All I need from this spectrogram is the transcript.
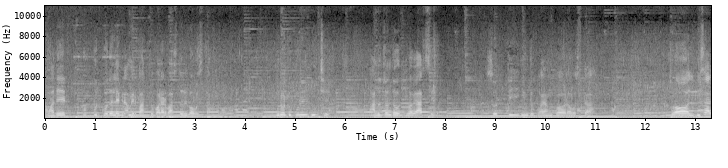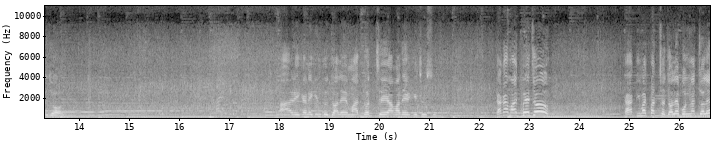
আমাদের ভোগপুর কোদালে গ্রামের পাত্রপাড়ার বাস্তবিক অবস্থা। পুরো ডুপুরেই ডুবছে। মানুষজন তো কীভাবে আসছে? সত্যি কিন্তু ভয়ঙ্কর অবস্থা। জল, বিশাল জল। আর এখানে কিন্তু জলে মাছ ধরছে আমাদের কিছু কাকা, মাছ পেয়েছ? কাকা, কি মাছ পাচ্ছ? জলে, বন্যার জলে?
